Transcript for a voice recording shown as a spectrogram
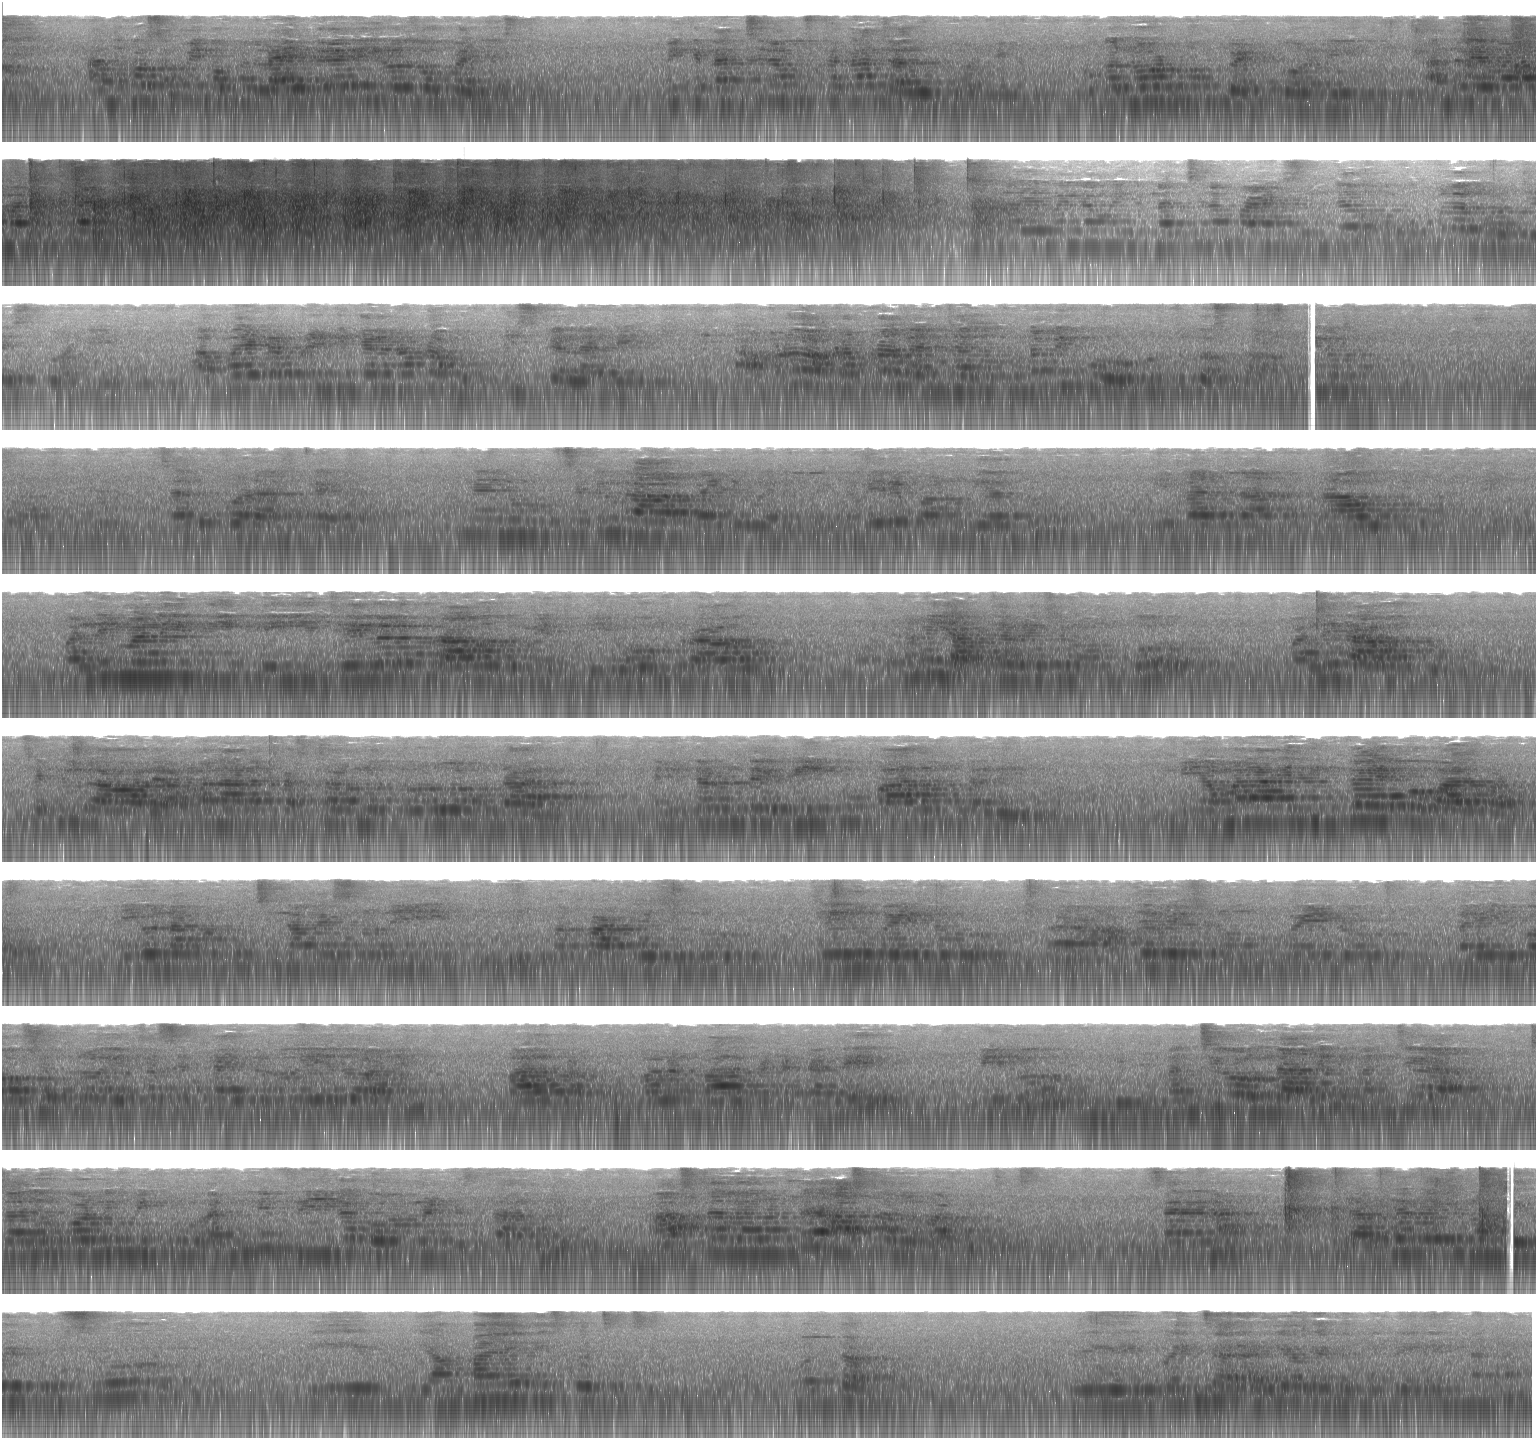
అందుకోసం మీకు ఒక లైబ్రరీ ఈరోజు ఓపెన్ చేస్తాం. మీకు నచ్చిన పుస్తకాలు చదువుకోండి. ఒక నోట్ బుక్ పెట్టుకోండి. అందులో ఏమైనా మంచి అందులో ఏమైనా మీకు నచ్చిన పాయింట్స్ ఉంటే ఒక బుక్లో నోట్ చేసుకోండి. ఆ పోయేటప్పుడు ఇంటికి వెళ్ళినప్పుడు ఆ బుక్ తీసుకెళ్ళండి. అప్పుడు అప్పుడప్పుడు అవన్నీ చదువుకుంటే మీకు గుర్తుకొస్తాం. నేను చదువుకోవడానికి నేను సెటిల్ కావాలి బయటకు వెళ్ళి వేరే పనులు చేయొద్దు. ఇవాటి దాకా రావద్దు. మళ్ళీ మళ్ళీ ఇది ఈ జైళ్ళకు రావద్దు మీరు ఈ హోమ్కి రావద్దు. ఈ అబ్జర్వేషన్ హోమ్కు మళ్ళీ రావద్దు. సెటిల్ కావాలి అమ్మ నాన్న కష్టంలో తోడుగా ఉండాలి. ఇక్కడ ఉంటే మీకు బాధ ఉంటుంది. మీ అమ్మ నాన్నకి ఇంకా ఎక్కువ బాధపడతారు. అయ్యో నా కొడుకు చిన్న వయసులోనే పొరపాటు చేసిండు జైలు పోయిండు అబ్జర్వేషన్ పోయిండు మరి భవిష్యత్తులో ఎట్లా సెటిల్ అవుతాడో ఏదో అని బాధపడతారు. వాళ్ళని బాధ పెట్టకండి. మీరు మంచిగా ఉండాలి మంచిగా చదువుకోండి మీకు అన్ని ఫ్రీగా గవర్నమెంట్ ఇస్తారు. హాస్టల్లో ఉంటే హాస్టల్లో పంపించేస్తారు. సరేనా? అబ్జర్వేషన్ ఇరవై బుక్స్ ఈ అమ్మాయి తీసుకొచ్చేసి మొత్తం. పోయినసారి అడిగావు కదా మీ పేరేంటన్నా?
